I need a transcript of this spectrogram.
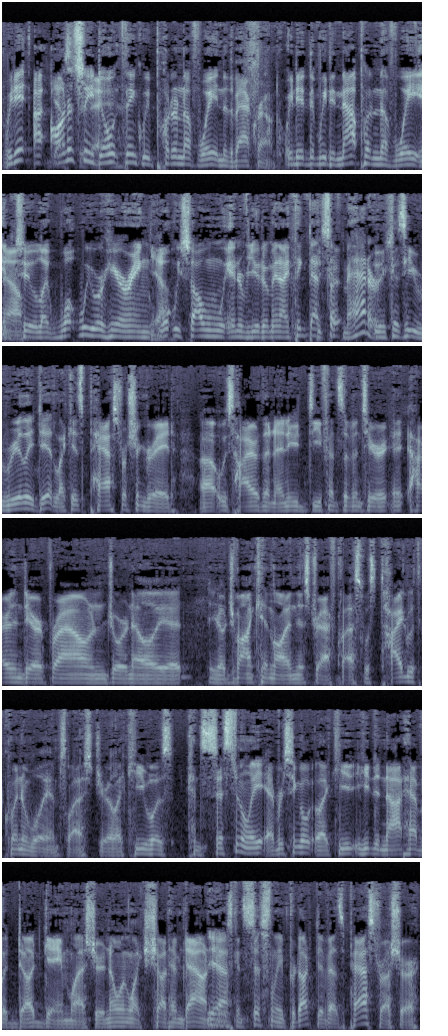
We didn't. I honestly don't think we put enough weight into the background. We did. We did not put enough weight No. into like what we were hearing, Yeah. what we saw when we interviewed him, and I think that stuff matters. because he really did. Like his pass rushing grade uh, was higher than any defensive interior, higher than Derrick Brown, Jordan Elliott, you know, Javon Kinlaw in this draft class was tied with Quinn Williams last year. Like he was consistently every single like he he did not have a dud game last year. No one like shut him down. He was consistently productive as a pass rusher.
